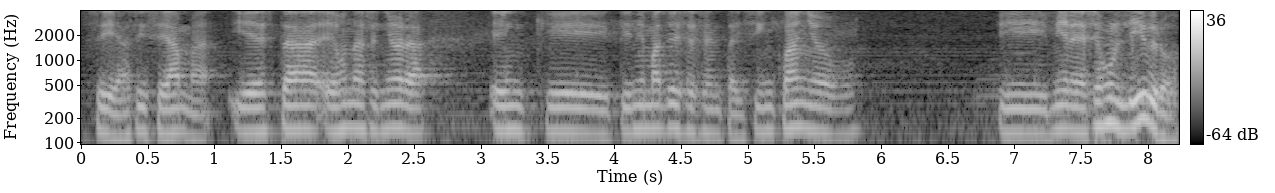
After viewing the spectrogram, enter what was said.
Sí, así se llama. Y esta es una señora en que tiene más de 65 años. Y miren, ese es un libro.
